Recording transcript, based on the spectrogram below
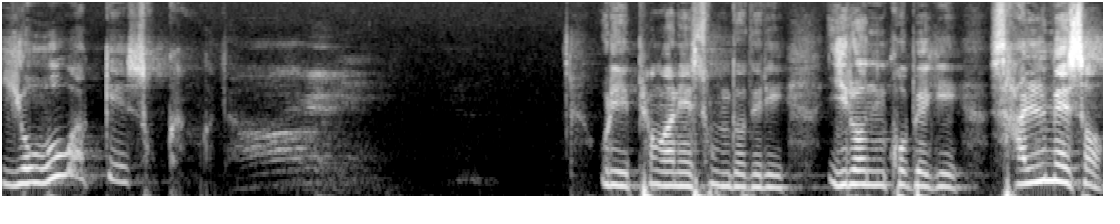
여호와께 속한 거다. 우리 평안의 성도들이 이런 고백이 삶에서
